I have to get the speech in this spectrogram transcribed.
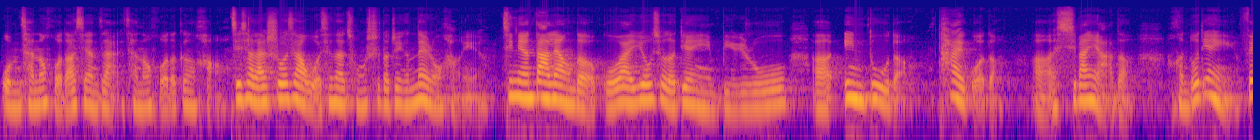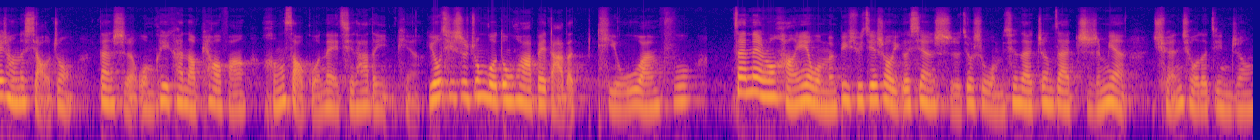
我们才能活到现在，才能活得更好。接下来说一下我现在从事的这个内容行业。今年大量的国外优秀的电影，比如呃印度的、泰国的、呃西班牙的，很多电影非常的小众，但是我们可以看到票房横扫国内其他的影片，尤其是中国动画被打得体无完肤。在内容行业，我们必须接受一个现实，就是我们现在正在直面全球的竞争。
